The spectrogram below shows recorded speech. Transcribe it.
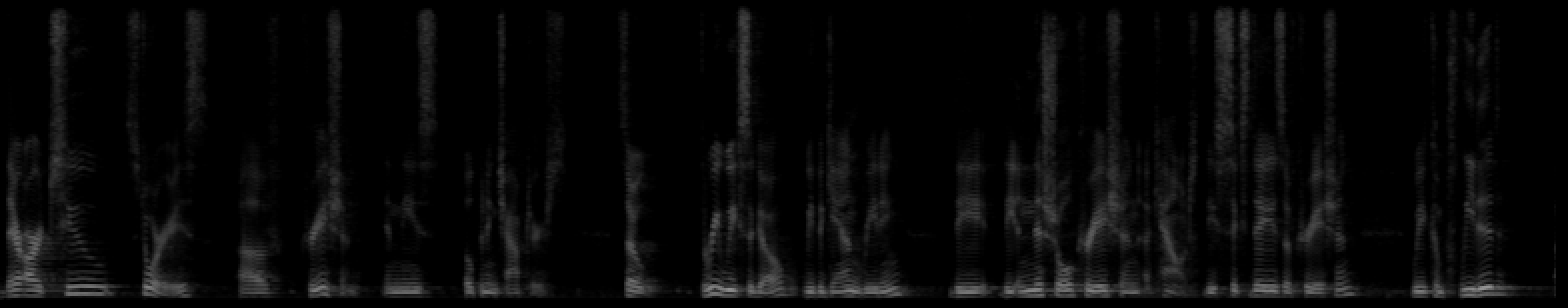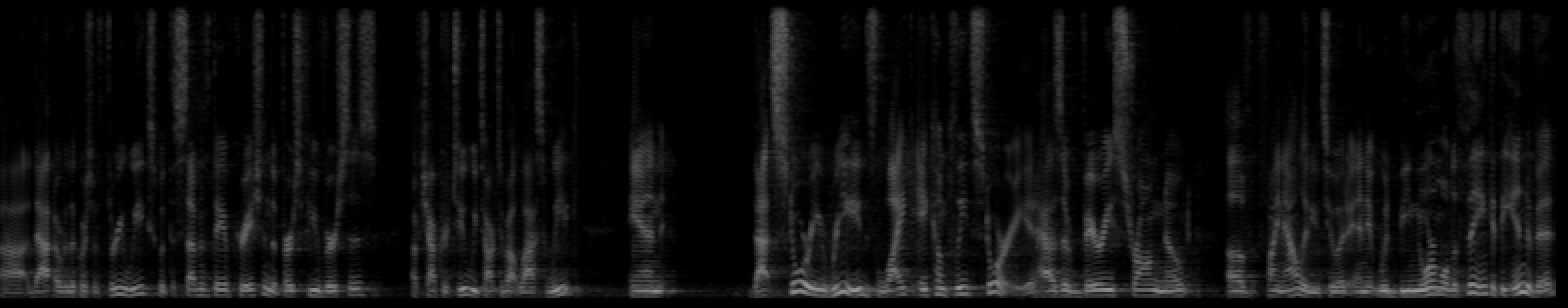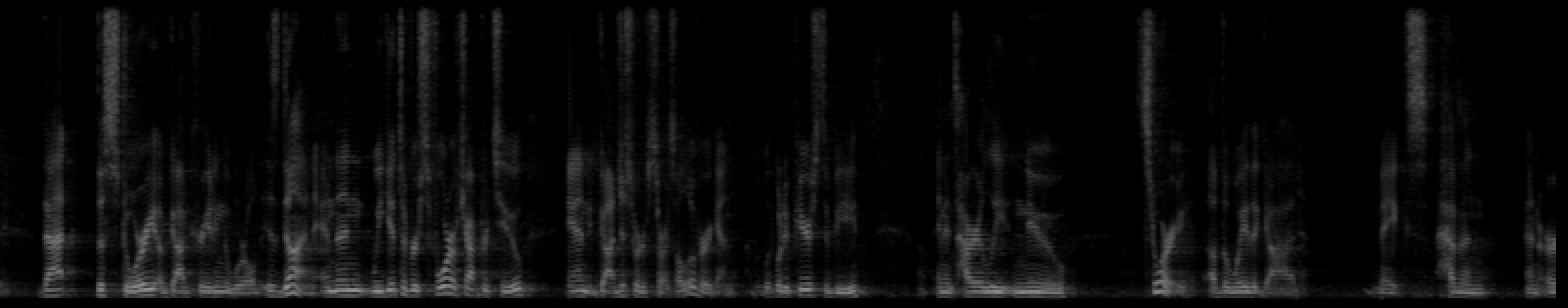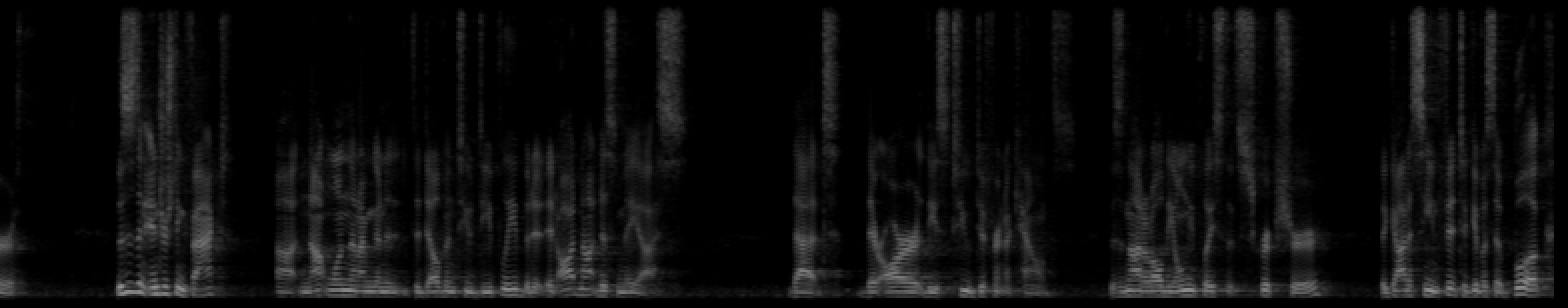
there are two stories of creation in these opening chapters. So, three weeks ago, we began reading the, the initial creation account, these six days of creation. We completed uh, that over the course of three weeks with the seventh day of creation, the first few verses of chapter two we talked about last week. And that story reads like a complete story. It has a very strong note of finality to it, and it would be normal to think at the end of it that the story of God creating the world is done. And then we get to verse 4 of chapter 2, and God just sort of starts all over again with what appears to be an entirely new story of the way that God makes heaven and earth. This is an interesting fact uh, not one that I'm going to delve into deeply, but it, it ought not dismay us that there are these two different accounts. This is not at all the only place that Scripture, that God has seen fit to give us a book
